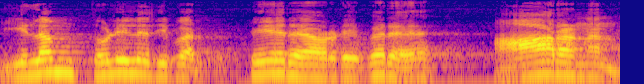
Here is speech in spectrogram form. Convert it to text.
இளம் தொழிலதிபர். பேரு அவருடைய பேரு ஆரணன்.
